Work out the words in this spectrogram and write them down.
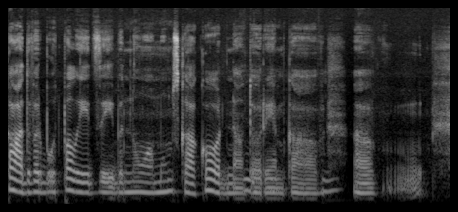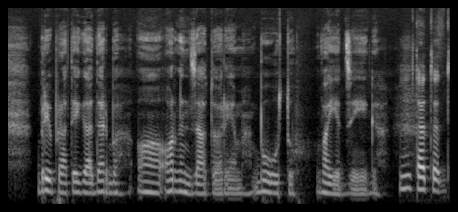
kāda var būt palīdzība no mums kā koordinatoriem, kā uh, brīvprātīgā darba organizatoriem būtu vajadzīga. Tātad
